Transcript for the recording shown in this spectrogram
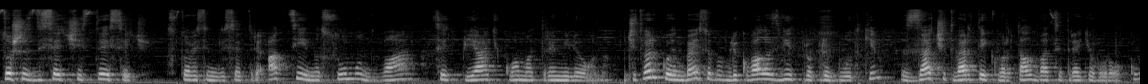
166 тисяч 183 акції на суму 25,3 мільйона. У четвер Coinbase опублікувала звіт про прибутки за четвертий квартал 2023 року,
